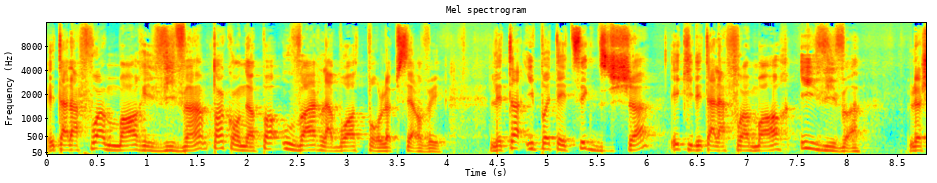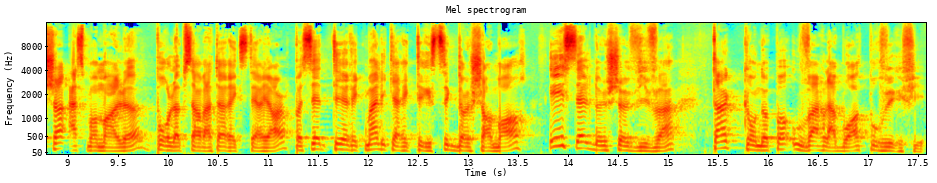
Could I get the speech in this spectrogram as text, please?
est à la fois mort et vivant tant qu'on n'a pas ouvert la boîte pour l'observer. L'état hypothétique du chat est qu'il est à la fois mort et vivant. Le chat, à ce moment-là, pour l'observateur extérieur, possède théoriquement les caractéristiques d'un chat mort et celles d'un chat vivant tant qu'on n'a pas ouvert la boîte pour vérifier.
